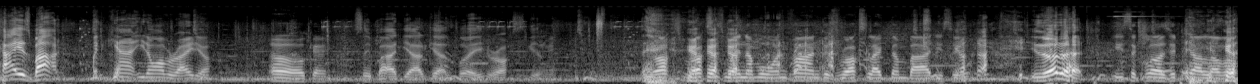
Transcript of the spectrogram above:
Kai is back, but he can't. You don't have a ride, yo. Oh, okay. Say bad gal, gal. Boy, rocks is getting me. Rocks, Rocks is my number one fan because Rocks like them bad, you see. you know that? He's a closet cat lover.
